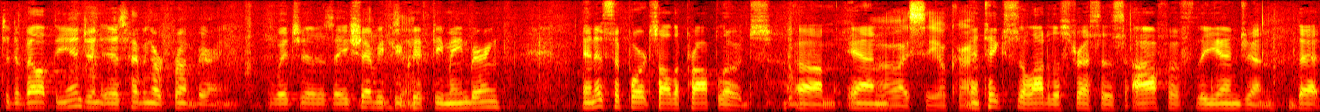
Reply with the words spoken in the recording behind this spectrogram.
to develop the engine is having our front bearing, which is a Chevy 350 main bearing. and it supports all the prop loads. Um, and Oh, I see. Okay. and it takes a lot of the stresses off of the engine that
